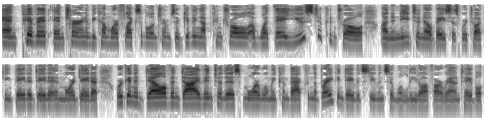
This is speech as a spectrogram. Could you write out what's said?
and pivot and turn and become more flexible in terms of giving up control of what they used to control on a need to know basis? We're talking data, data, and more data. We're going to delve and dive into this more when we come back from the break, and David Stevenson will lead off our roundtable.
